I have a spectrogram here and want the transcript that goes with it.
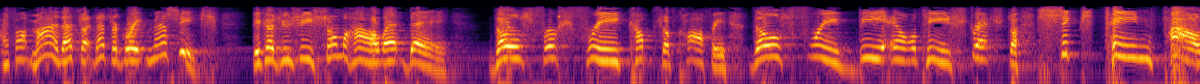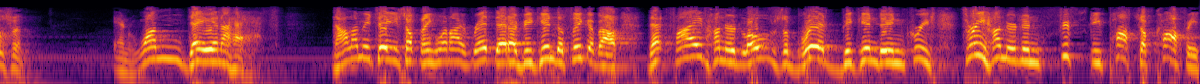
I thought, my, that's a, that's a great message. Because you see, somehow that day, those first free cups of coffee, those free BLTs stretched to 16,000 in one day and a half. Now let me tell you something. When I read that, I begin to think about that 500 loaves of bread begin to increase. 350 pots of coffee,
